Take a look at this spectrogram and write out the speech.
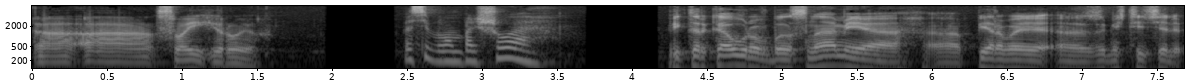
э, о своих героях. Спасибо вам большое. Виктор Кауров был с нами, э, первый заместитель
